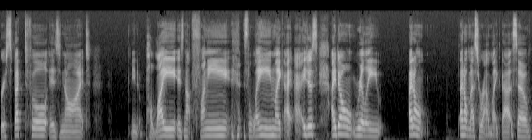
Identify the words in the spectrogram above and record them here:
respectful, is not you know polite, is not funny, is lame. Like I I just I don't really I don't I don't mess around like that. So well,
